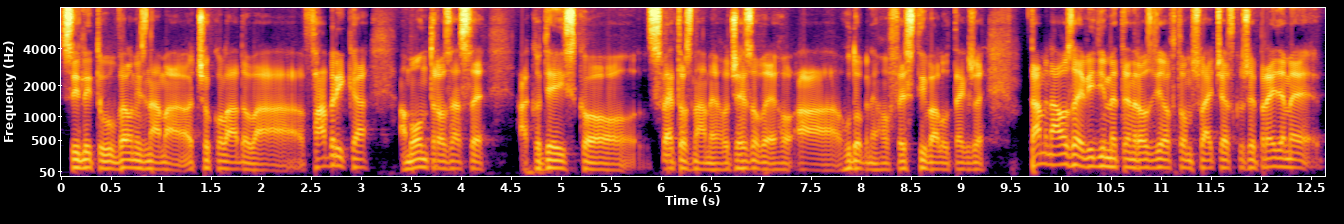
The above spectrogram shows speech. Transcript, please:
sídli tu veľmi známa čokoládová fabrika a Montro zase ako dejisko svetoznámeho jazzového a hudobného festivalu. Takže tam naozaj vidíme ten rozdiel v tom Švajčiarsku, že prejdeme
